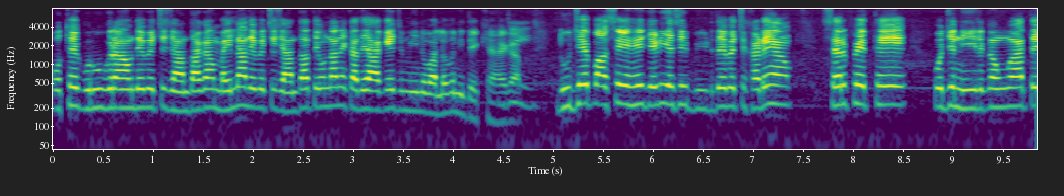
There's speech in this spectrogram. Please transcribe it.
ਉੱਥੇ ਗੁਰੂਗ੍ਰਾਮ ਦੇ ਵਿੱਚ ਜਾਂਦਾਗਾ ਮਹਿਲਾਂ ਦੇ ਵਿੱਚ ਜਾਂਦਾ ਤੇ ਉਹਨਾਂ ਨੇ ਕਦੇ ਆ ਕੇ ਜ਼ਮੀਨ ਵੱਲ ਵੀ ਨਹੀਂ ਦੇਖਿਆ ਹੈਗਾ। ਦੂਜੇ ਪਾਸੇ ਇਹ ਜਿਹੜੀ ਅਸੀਂ ਬੀੜ ਦੇ ਵਿੱਚ ਖੜੇ ਆ ਸਿਰਫ ਇੱਥੇ ਕੁਝ ਨੀਲ ਗਊਆਂ ਤੇ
